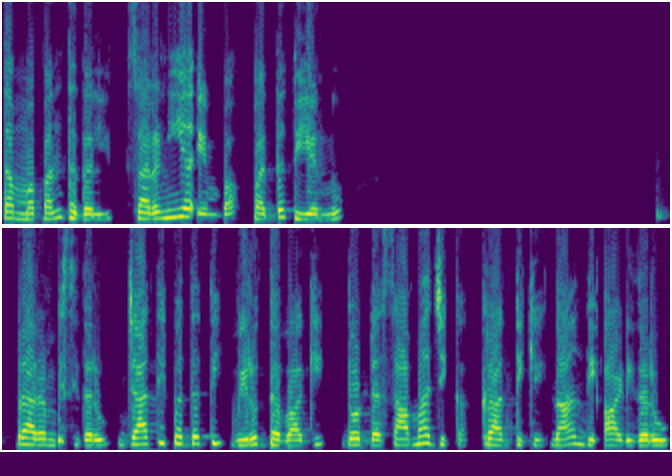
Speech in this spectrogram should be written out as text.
ತಮ್ಮ ಪಂಥದಲ್ಲಿ ಸರಣೀಯ ಎಂಬ ಪದ್ಧತಿಯನ್ನು ಪ್ರಾರಂಭಿಸಿದರು. ಜಾತಿ ಪದ್ಧತಿ ವಿರುದ್ಧವಾಗಿ ದೊಡ್ಡ ಸಾಮಾಜಿಕ ಕ್ರಾಂತಿಗೆ ನಾಂದಿ ಆಡಿದರು.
